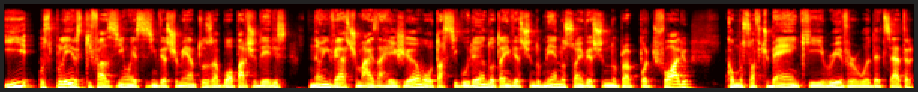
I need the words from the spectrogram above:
e os players que faziam esses investimentos, a boa parte deles não investe mais na região, ou está segurando, ou está investindo menos, só investindo no próprio portfólio, como SoftBank, Riverwood, etc.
